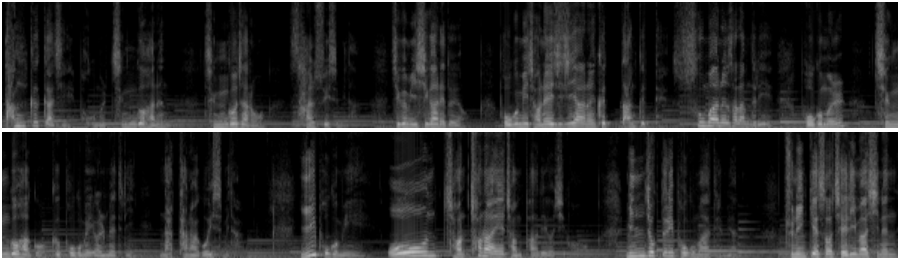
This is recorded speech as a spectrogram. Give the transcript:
땅 끝까지 복음을 증거하는 증거자로 살 수 있습니다. 지금 이 시간에도요. 복음이 전해지지 않은 그 땅 끝에 수많은 사람들이 복음을 증거하고 그 복음의 열매들이 나타나고 있습니다. 이 복음이 온 전- 천하에 전파되어지고 민족들이 복음화되면 주님께서 재림하시는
